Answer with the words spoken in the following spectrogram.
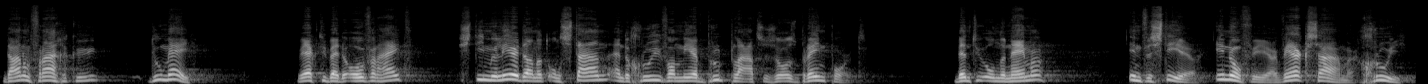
Daarom vraag ik u, doe mee. Werkt u bij de overheid? Stimuleer dan het ontstaan en de groei van meer broedplaatsen zoals Brainport. Bent u ondernemer? Investeer, innoveer, werk samen, groei.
